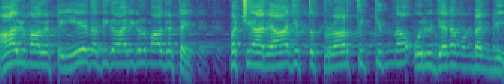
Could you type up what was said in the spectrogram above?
ആരുമാകട്ടെ ഏത് അധികാരികളുമാകട്ടെ പക്ഷെ ആ രാജ്യത്ത് പ്രാർത്ഥിക്കുന്ന ഒരു ജനമുണ്ടെങ്കിൽ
